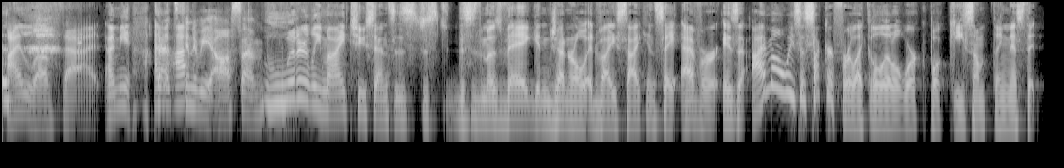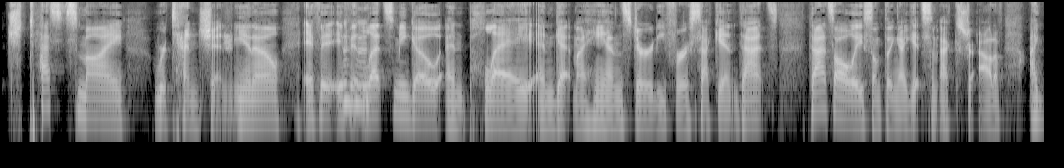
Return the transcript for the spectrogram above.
I love that. I mean that's going to be awesome. literally my two cents is just this is the most vague and general advice i can say ever is i'm always a sucker for like a little workbooky somethingness that tests my retention you know? If it if mm-hmm. it lets me go and play and get my hands dirty for a second that's that's always something i get some extra out of. I,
